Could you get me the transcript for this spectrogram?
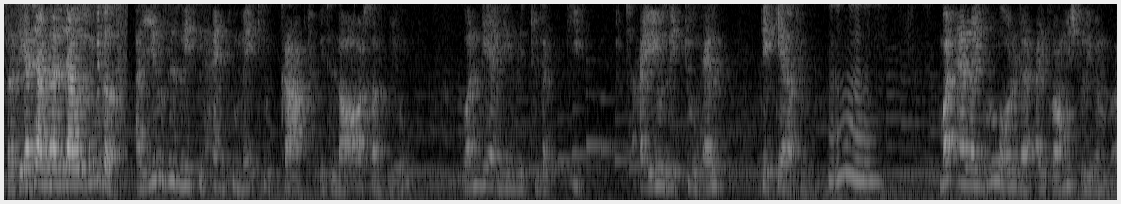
তাহলে ঠিক আছে আমি তাহলে যা বলে শুনবি তো I use this little hand to make you craft with lots of glue one day I use it to the keep I use it to help take care of you But as I grew older, I promised to remember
